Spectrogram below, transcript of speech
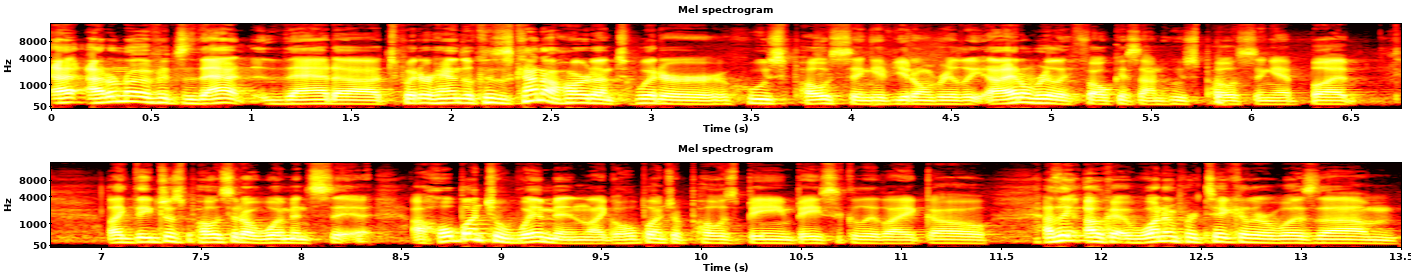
I, I don't know if it's that that uh, Twitter handle because it's kind of hard on Twitter who's posting if you don't really I don't really focus on who's posting it, but like they just posted a women sa- a whole bunch of women like a whole bunch of posts being basically like oh I think okay one in particular was um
